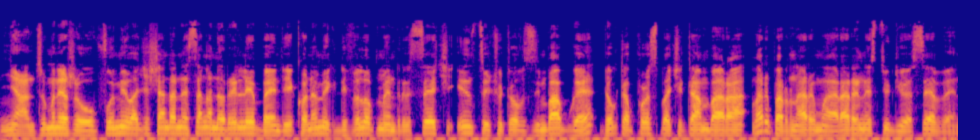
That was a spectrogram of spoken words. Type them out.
Nyanzvi mune zveupfumi vachishanda nesangano relabour and economic development research institute of zimbabwe dr prosper chitambara vari parunhare muharare nestudio 7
